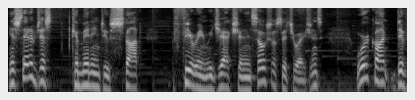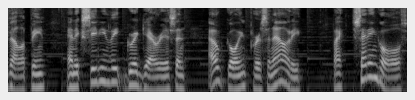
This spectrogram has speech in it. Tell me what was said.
instead of just committing to stop fearing rejection in social situations, work on developing an exceedingly gregarious and outgoing personality by setting goals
